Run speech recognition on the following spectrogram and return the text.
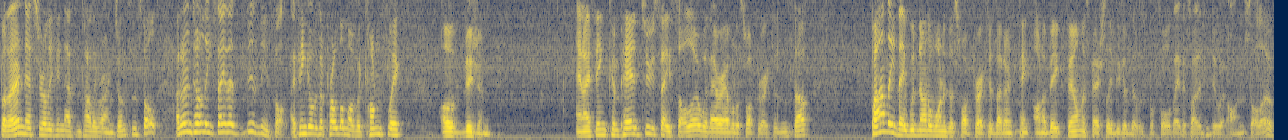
But I don't necessarily think that's entirely Rian Johnson's fault. I don't entirely say that's Disney's fault. I think it was a problem of a conflict of vision. And I think compared to, say, Solo, where they were able to swap directors and stuff, partly they would not have wanted to swap directors, I don't think, on a big film, especially because that was before they decided to do it on Solo.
